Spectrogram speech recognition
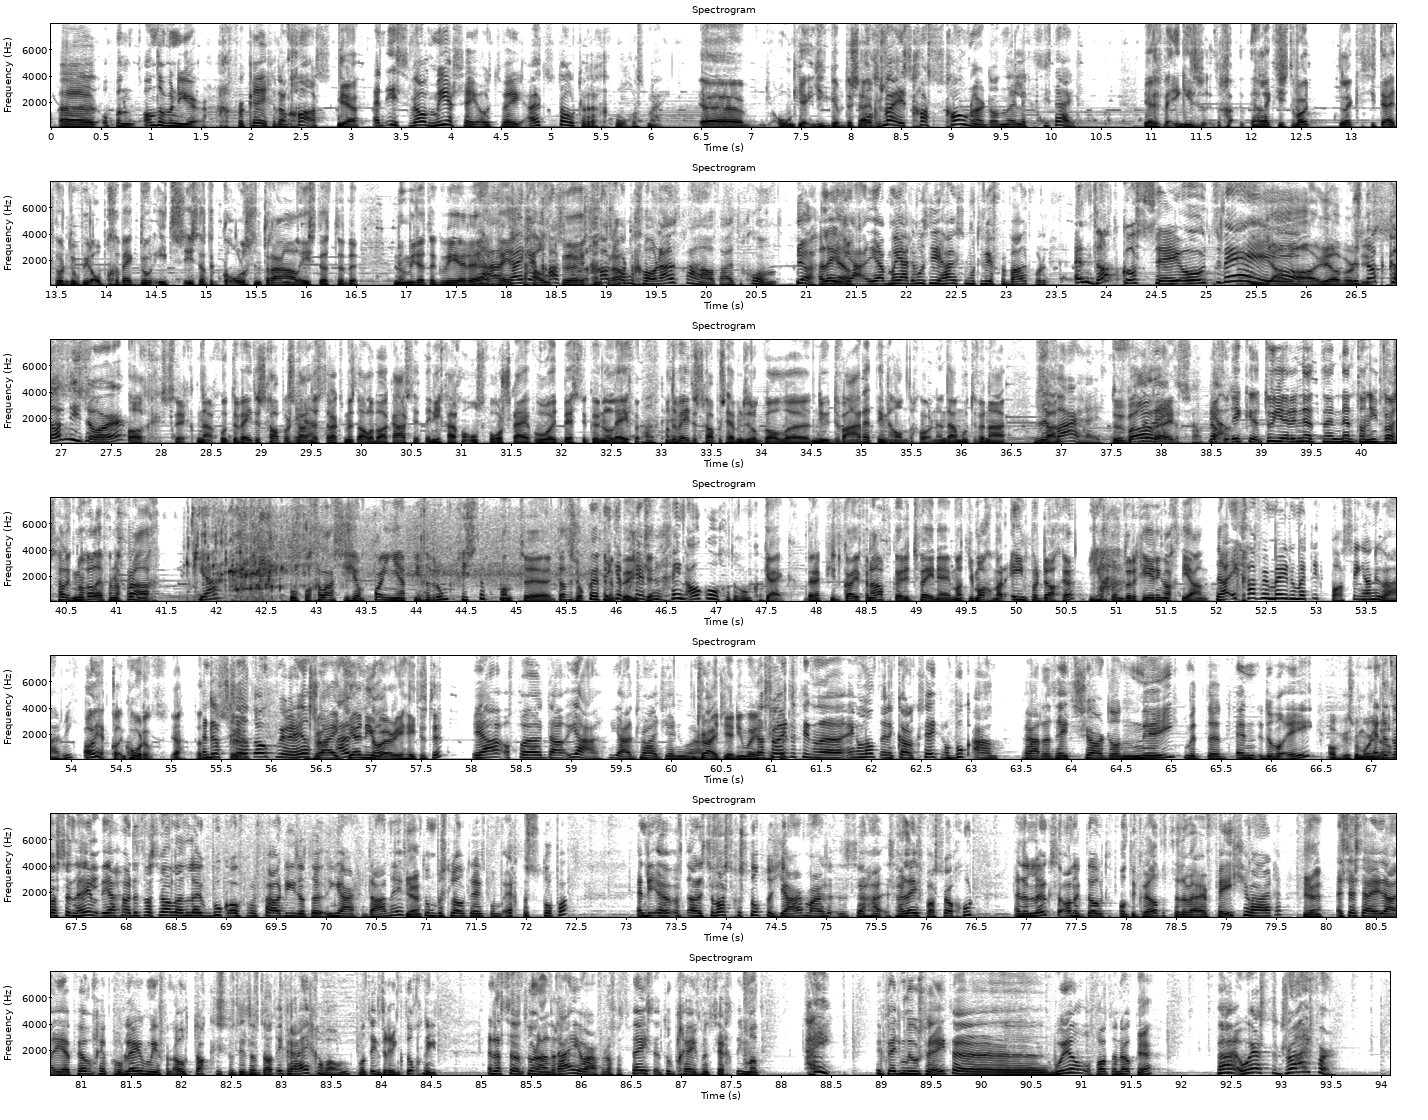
eh, op een andere manier verkregen dan gas. Ja. En is wel meer CO2-uitstoterig volgens mij. Eh, oh, je, ik heb de cijfers. Volgens mij is gas schoner dan elektriciteit. Ja, dat weet ik niet. Elektriciteit wordt, elektriciteit wordt ook weer opgewekt door iets. Is dat een kolencentrale? Is dat de, noem je dat ook weer uh, ja, kijk, en gas, gas wordt er gewoon uitgehaald uit de grond. Ja, Alleen, ja. ja. Ja, maar ja, dan moeten die huizen moeten weer verbouwd worden. En dat kost CO2. Ja, ja, precies. Dus dat kan niet hoor. Och, zeg. Nou goed, de wetenschappers gaan er straks met z'n allen bij elkaar zitten. En die gaan gewoon ons voorschrijven hoe we het beste kunnen leven. Want de wetenschappers hebben natuurlijk wel eh, nu de waarheid in handen gewoon. En daar moeten we naar De gaan. waarheid. De waarheid. nou goed, ik, eh, toen jij er net, eh, net nog niet was, had ik nog wel even een vraag. Ja? Hoeveel glaasjes champagne heb je gedronken gisteren? Want eh, dat is ook even Ik een heb puntje. gisteren geen alcohol gedronken. Kijk, dan, heb je, kan je vanavond kan je er twee nemen. Want je mag maar één per dag, hè? Dan komt de regering achter je aan. Ja, ik ga weer meedoen met Ik Pas in januari. Oh ja, ik hoor dat. Ja, en dat is, eh, scheelt ook weer heel veel Dry. January heet het, hè? Ja, of, eh, nou, ja, ja, Dry January. Dry January Ja, zo heet het in Engeland. En ik kan ook zeker een boek aanraden. Dat heet Chardonnay, met de N-E-E. Oh, weer zo'n mooie En dat naam. was, een heel, ja, dat was wel een leuk boek over een vrouw die dat een jaar gedaan heeft. Ja? En toen besloten heeft om echt te stoppen. En die, eh, nou, ze was gestopt dat jaar, maar ze, haar, haar leven was zo goed. En de leukste anekdote vond ik wel dat ze er bij een feestje waren. En zij zei, nou, je hebt helemaal geen probleem meer van... oh, taxis of dit of dat. Ik rij gewoon, want ik drink toch niet. En dat ze dan toen aan het rijden waren vanaf het feest. En toen op een gegeven moment zegt iemand... hey, ik weet niet meer hoe ze heet. eh, Will of wat dan ook. Ja? Waar, where's the driver?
